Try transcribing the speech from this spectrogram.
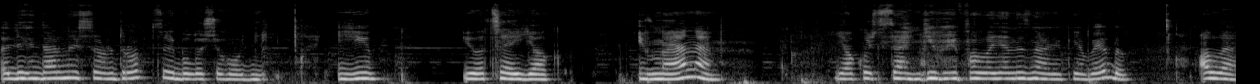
легендарний сордроп, це було сьогодні. І, і оце як і в мене. Якось Санді випало, я не знаю, як я вибив. Але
